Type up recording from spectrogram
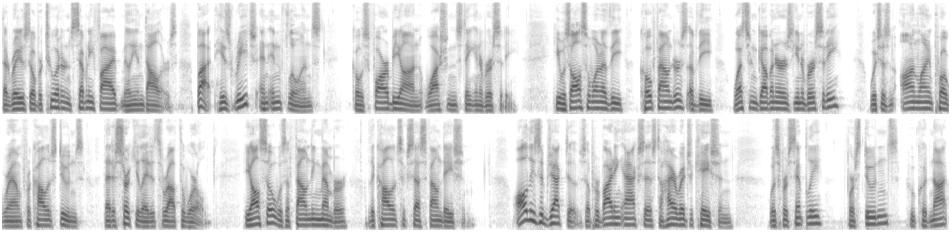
that raised over $275 million. But his reach and influence goes far beyond Washington State University. He was also one of the co founders of the Western Governors University which is an online program for college students that is circulated throughout the world. He also was a founding member of the College Success Foundation. All these objectives of providing access to higher education was for simply for students who could not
